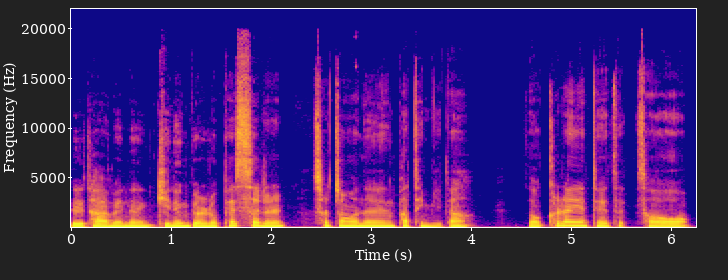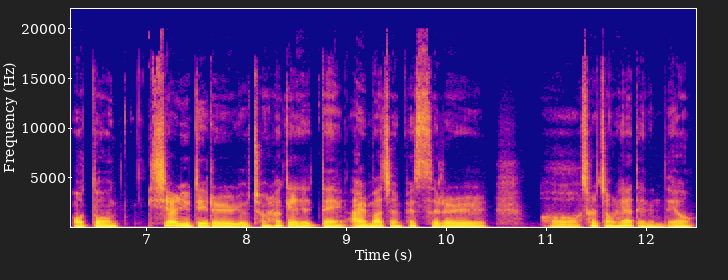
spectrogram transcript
그 다음에는 기능별로 패스를 설정하는 파트입니다. 그래서 클라이언트에서 어떤 CRUD를 요청하게 될 때 알맞은 패스를 어, 설정을 해야 되는데요.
